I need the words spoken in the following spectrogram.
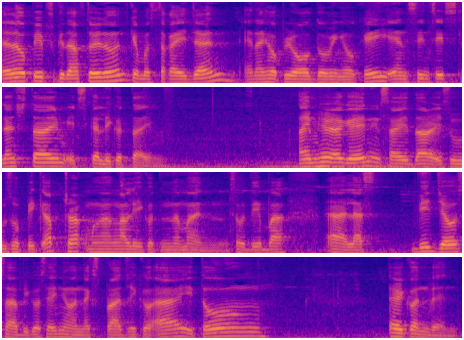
Hello peeps, good afternoon. Kamusta kayo dyan? And I hope you're all doing okay. And since it's lunchtime, it's kalikot time. I'm here again inside our Isuzu pickup truck. Mga ngalikot na naman. So, di ba, ah, last video, sabi ko sa inyo, next project ko ay itong aircon vent.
